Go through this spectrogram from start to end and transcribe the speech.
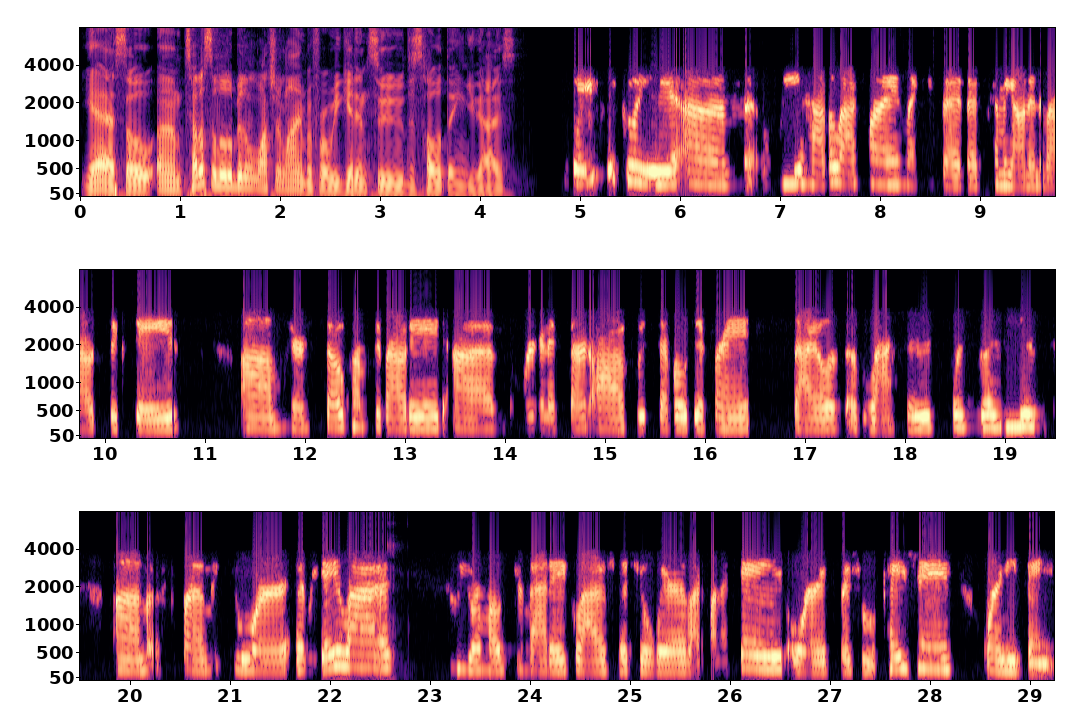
Yeah. So um, tell us a little bit about your line before we get into this whole thing, you guys. Basically, um, we have a lash line, like you said, that's coming out in about six days. Um, we're so pumped about it. Um, we're going to start off with several different styles of lashes for you ladies, um, from your everyday lash to your most dramatic lash that you'll wear like on a date or a special occasion or an event.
